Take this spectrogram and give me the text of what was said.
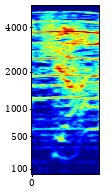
天。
